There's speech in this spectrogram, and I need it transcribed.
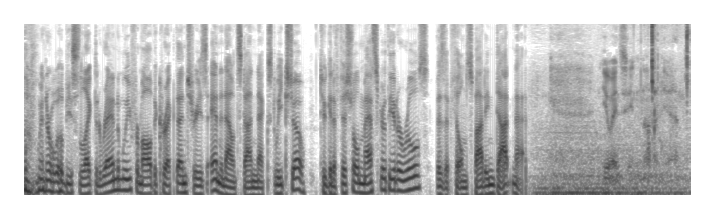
The winner will be selected randomly from all the correct entries and announced on next week's show. To get official Massacre Theater rules, visit filmspotting.net. You ain't seen nothing yet.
